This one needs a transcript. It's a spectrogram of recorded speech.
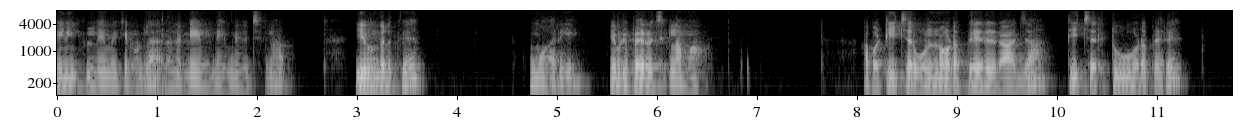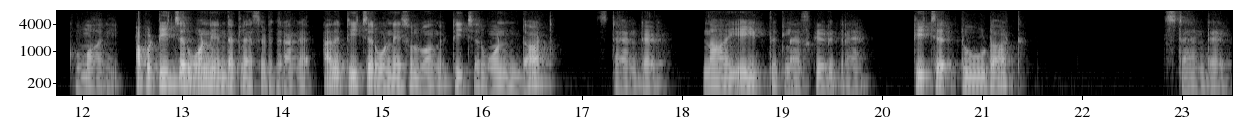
மீனிங்ஃபுல் நேம் வைக்கணும்ல. அதனால் நேம் நேம்னே வச்சுக்கலாம். இவங்களுக்கு குமாரி. இப்படி பேர் வச்சுக்கலாமா? அப்போ டீச்சர் ஒன்னோட பேர் ராஜா டீச்சர் டூவோட பேர் குமாரி. அப்போ டீச்சர் ஒன் எந்த கிளாஸ் எடுக்கிறாங்க? அதை டீச்சர் ஒன்னே சொல்லுவாங்க. டீச்சர் ஒன் டாட் ஸ்டாண்டர்ட் நான் எயித்து கிளாஸ்க்கு எடுக்கிறேன். டீச்சர் டூ டாட் ஸ்டாண்டர்ட்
